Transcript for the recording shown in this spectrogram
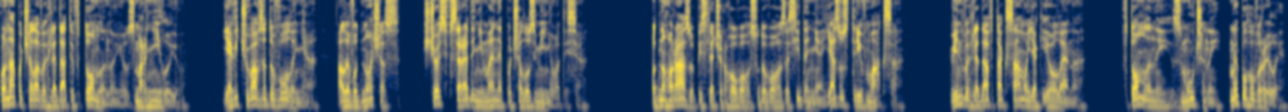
Вона почала виглядати втомленою, змарнілою. Я відчував задоволення, але водночас щось всередині мене почало змінюватися. Одного разу після чергового судового засідання я зустрів Макса. Він виглядав так само, як і Олена. Втомлений, змучений, ми поговорили.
